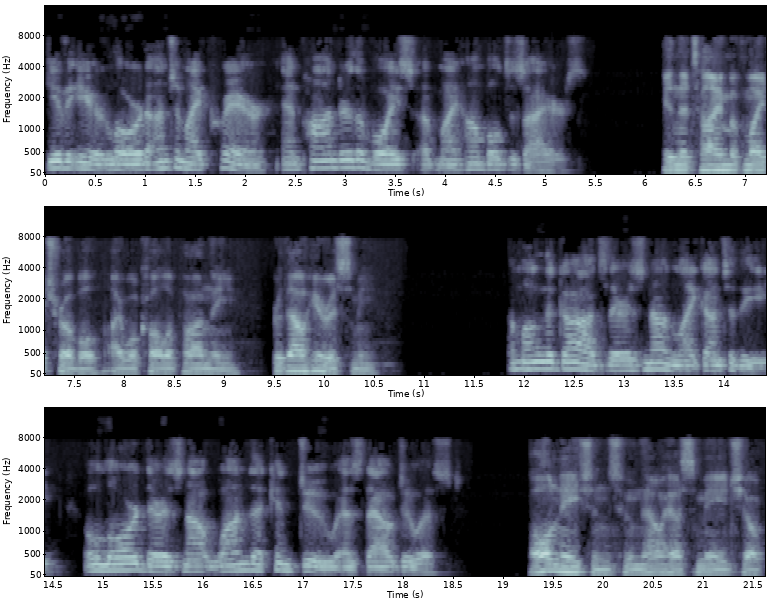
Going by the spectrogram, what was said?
Give ear, Lord, unto my prayer, and ponder the voice of my humble desires. In the time of my trouble I will call upon thee, for thou hearest me. Among the gods there is none like unto thee. O Lord, there is not one that can do as thou doest. All nations whom thou hast made shall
